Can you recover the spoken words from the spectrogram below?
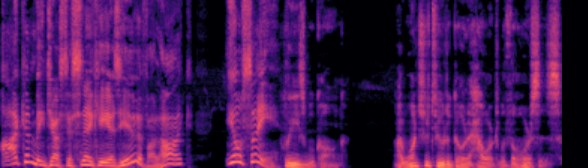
I can be just as sneaky as you if I like. You'll see. Please, Wukong. I want you two to go to Howard with the horses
